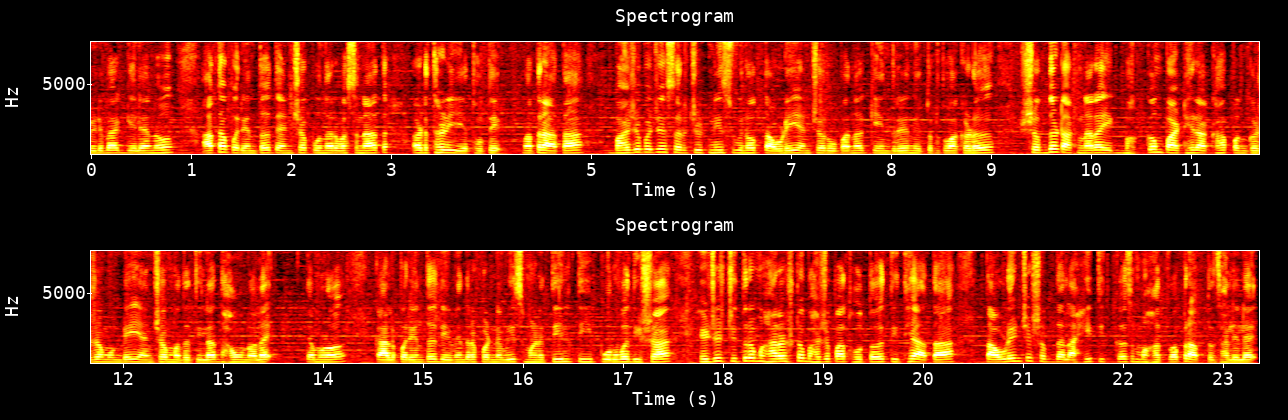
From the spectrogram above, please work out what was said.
फीडबॅक गेल्यानं आतापर्यंत त्यांच्या पुनर्वसनात अडथळे येत होते. मात्र आता भाजपचे सरचिटणीस विनोद तावडे यांच्या रूपानं केंद्रीय नेतृत्वाकडं शब्द टाकणारा एक भक्कम पाठीराखा पंकजा मुंडे यांच्या मदतीला धावून आलाय. त्यामुळं कालपर्यंत देवेंद्र फडणवीस म्हणतील ती पूर्व दिशा. हे जे चित्र महाराष्ट्र भाजपात होतं तिथे आता तावडेंच्या शब्दालाही तितकंच महत्त्व प्राप्त झालेलं आहे.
